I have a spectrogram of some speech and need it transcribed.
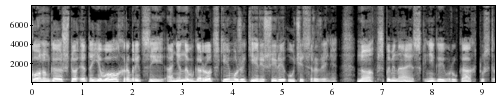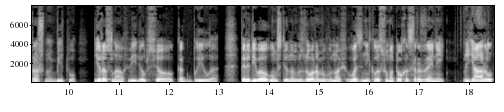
конунга, что это его храбрецы, а не новгородские мужики решили участь сражения. Но, вспоминая с книгой в руках ту страшную битву, Ярослав видел все, как было. Перед его умственным взором вновь возникла суматоха сражений. Ярл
